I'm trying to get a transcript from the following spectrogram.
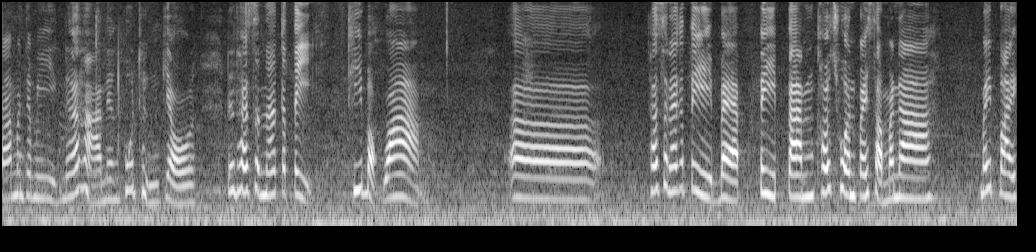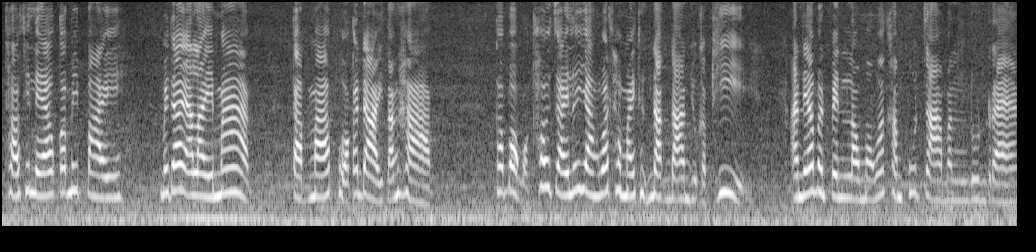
นะมันจะมีอีกเนื้อหาหนึ่งพูดถึงเกี่ยวเรื่องทัศนคติที่บอกว่าทัศนคติแบบตีบตันเขาชวนไปสัมมนา ไม่ไปคราวที่แล้วก็ไม่ไปไม่ได้อะไรมาก กลับมาผัวก็ด่ายต่างหากเขาบอกว่าเข้าใจหรือยังว่าทำไมถึงดักดานอยู่กับที่ อันเนี้ยมันเป็นเรามองว่าคำพูดจามันรุนแรง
